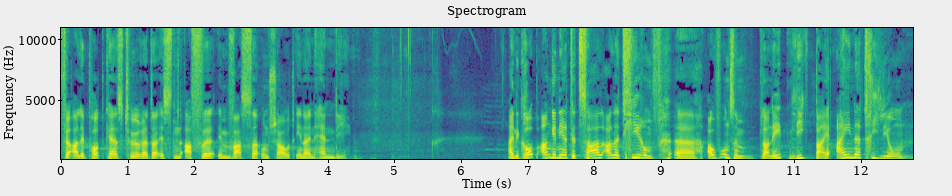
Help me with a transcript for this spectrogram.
Für alle Podcast-Hörer, da ist ein Affe im Wasser und schaut in ein Handy. Eine grob angenierte Zahl aller Tiere äh, auf unserem Planeten liegt bei einer Trillion.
